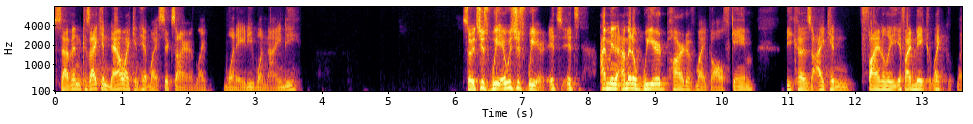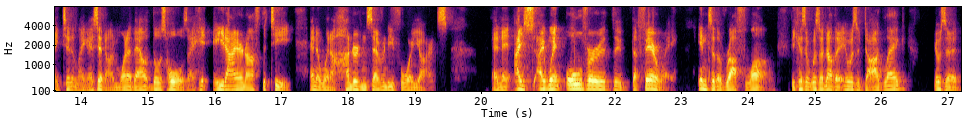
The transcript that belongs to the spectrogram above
Seven. Cause I can now I can hit my six iron like 180, 190. So it's just weird. It was just weird. It's it's I mean, I'm in a weird part of my golf game because I can finally, if I make like like to, like I said on one of that, those holes, I hit eight iron off the tee and it went 174 yards, and it, I went over the the fairway into the rough long because it was another it was a dog leg, it was a,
